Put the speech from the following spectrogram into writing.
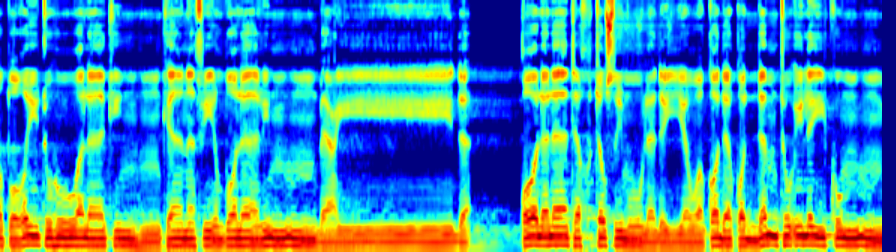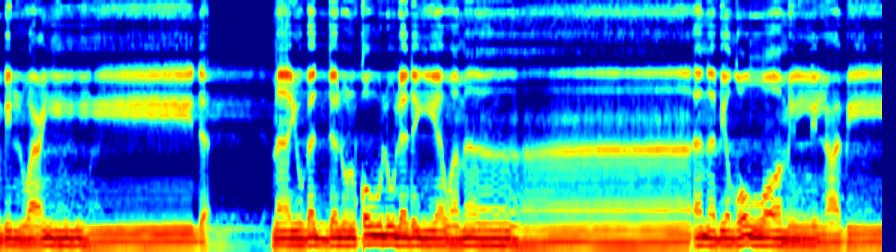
أطغيته ولكن كان في ضلال بعيد. قال لا تختصموا لدي وقد قدمت إليكم بالوعيد. ما يبدل القول لدي وما أنا بظلام للعبيد.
